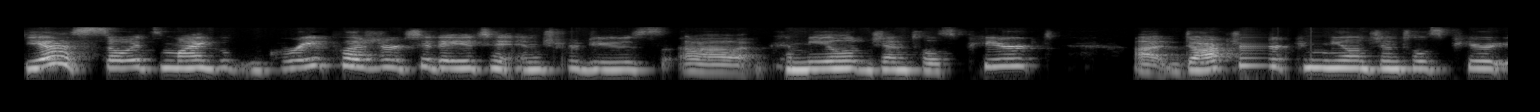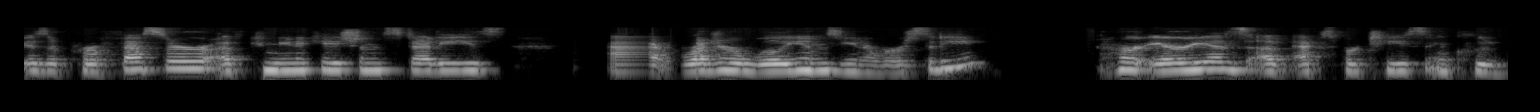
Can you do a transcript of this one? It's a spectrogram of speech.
yes, so it's my great pleasure today to introduce uh, Kamille Gentles Peart. Uh, Dr. Kamille Gentles Peart is a professor of communication studies at Roger Williams University. Her areas of expertise include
